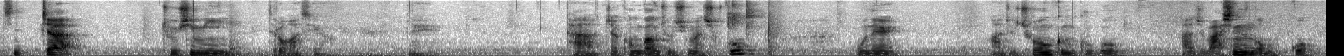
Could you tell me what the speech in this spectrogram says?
진짜 조심히 들어가세요. 네. 다 진짜 건강 조심하시고 오늘 아주 좋은 꿈 꾸고 아주 맛있는 거 먹고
